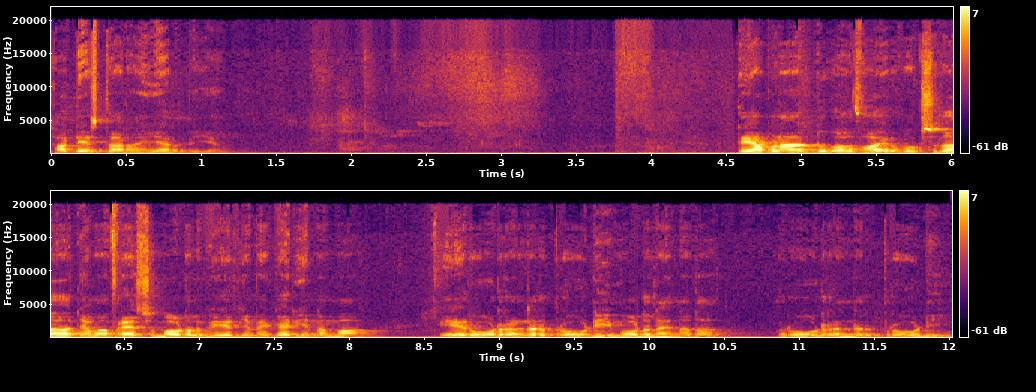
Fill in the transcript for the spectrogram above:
17500 ਰੁਪਈਆ। ਤੇ ਆਪਣਾ ਉਸ ਤੋਂ ਬਾਅਦ ਫਾਇਰ ਬੁੱਕਸ ਦਾ ਜਮਾ ਫਰੈਸ਼ ਮਾਡਲ ਫੇਰ ਜਿਵੇਂ ਕਹਿ ਦਈਏ ਨਵਾਂ, ਇਹ road runner pro D model ਹੈ ਇਹਨਾਂ ਦਾ road runner pro D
